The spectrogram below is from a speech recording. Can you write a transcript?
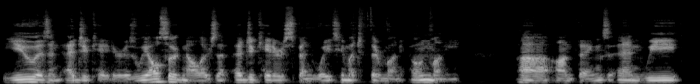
you as an educator is we also acknowledge that educators spend way too much of their money, own money, uh, on things, and we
